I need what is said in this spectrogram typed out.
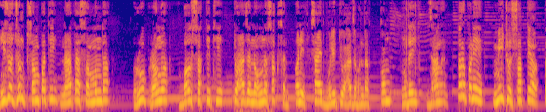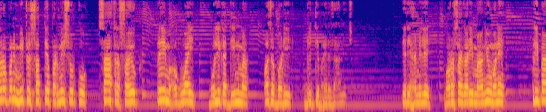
हिजो जुन सम्पत्ति नाता सम्बन्ध रूप रङ्ग बल शक्ति थिए त्यो आज नहुन सक्छन् अनि सायद भोलि त्यो आज भन्दा कम हुँदै जालान्। तर पनि मिठो सत्य तर पनि मिठो सत्य परमेश्वरको साथ र सहयोग प्रेम अगुवाई भोलिका दिनमा अझ बढी वृद्धि भएर जानेछ। यदि हामीले भरोसा गरी माग्यौँ भने कृपा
